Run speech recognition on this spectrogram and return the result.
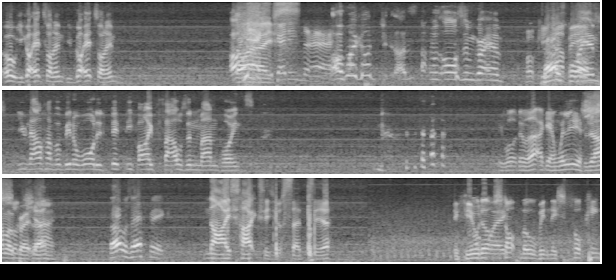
Oh, you got hits on him. You've got hits on him. Oh, Nice. Get in there. oh my god, that was awesome, Graham. Fucking Nice have. Graham, you now have been awarded 55,000 man points. You won't do that again, will you? There's an ammo crate there. That was epic. nice hacks he just said to you. If you No don't way. stop moving this fucking,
